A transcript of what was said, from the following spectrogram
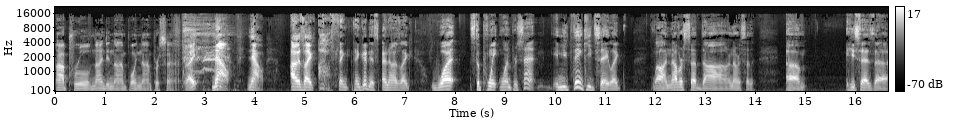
I approve ninety nine point nine percent." Right now, now, I was like, "Oh, thank thank goodness!" And I was like, "What's the point one percent?" And you'd think he'd say like, "Well, I never said that. I never said that." Um, he says, uh,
